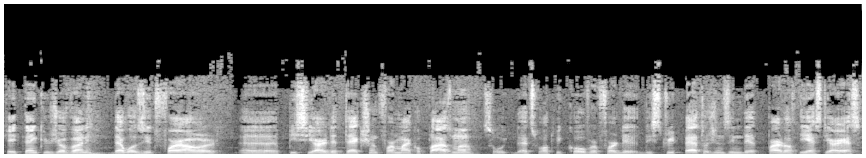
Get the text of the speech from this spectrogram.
Okay, thank you, Giovanni. That was it for our uh, PCR detection for mycoplasma. So that's what we cover for the, the street pathogens in that part of the SDRS.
